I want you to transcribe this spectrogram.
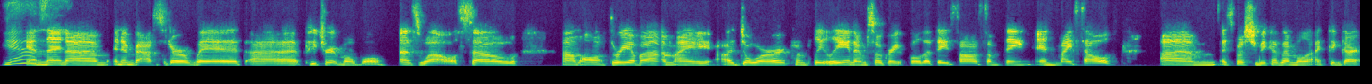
Yeah. And then um, an ambassador with uh, Patriot Mobile as well. So um, all three of them I adore completely, and I'm so grateful that they saw something in myself. Um, especially because I'm, I think I,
